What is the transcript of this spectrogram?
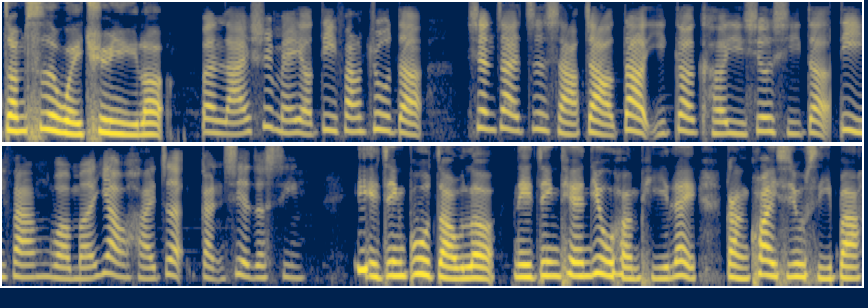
真是委屈你了。本来是没有地方住的，现在至少找到一个可以休息的地方，我们要怀着感谢的心。已经不早了，你今天又很疲累，赶快休息吧。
